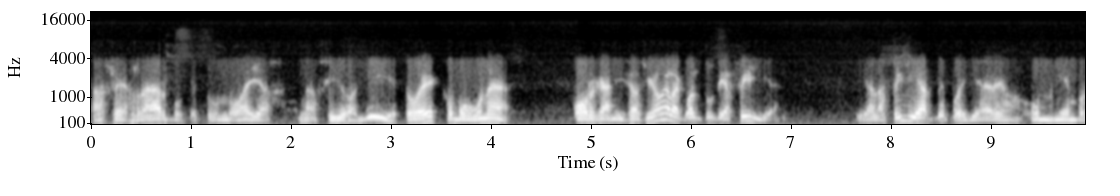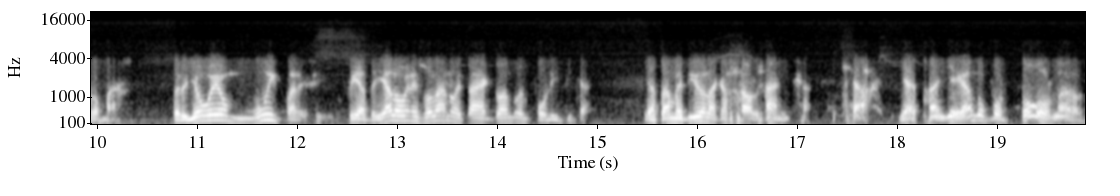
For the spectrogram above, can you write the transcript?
a cerrar porque tú no hayas nacido aquí. Esto es como una organización a la cual tú te afilias. Y al afiliarte, pues ya eres un miembro más. Pero yo veo muy parecido. Fíjate, ya los venezolanos están actuando en política, ya están metidos en la Casa Blanca, ya, están llegando por todos lados.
